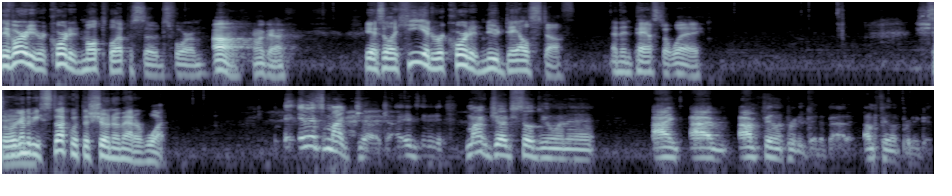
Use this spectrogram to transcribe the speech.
they've already recorded multiple episodes for him. Oh, okay. Yeah, so like he had recorded new Dale stuff and then passed away. So we're going to be stuck with the show no matter what. And it's Mike Judge. It, it, Mike Judge still doing it. I I'm I'm feeling pretty good about it. I'm feeling pretty good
